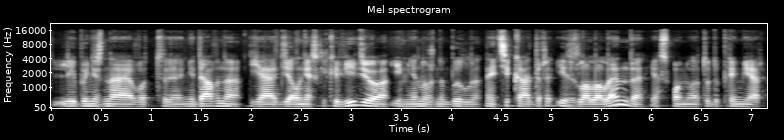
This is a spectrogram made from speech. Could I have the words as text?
Либо, не знаю, вот э, недавно я делал несколько видео, и мне нужно было найти кадр из Ла Ла Ленда, я вспомнил оттуда пример,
